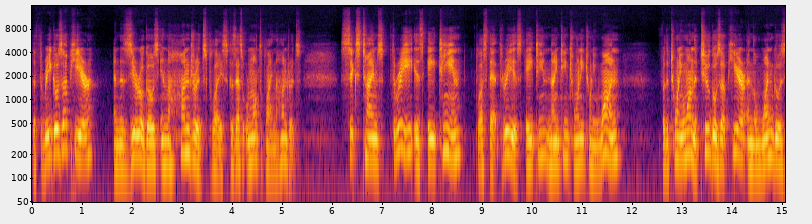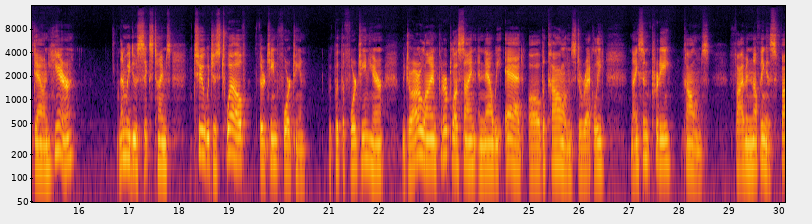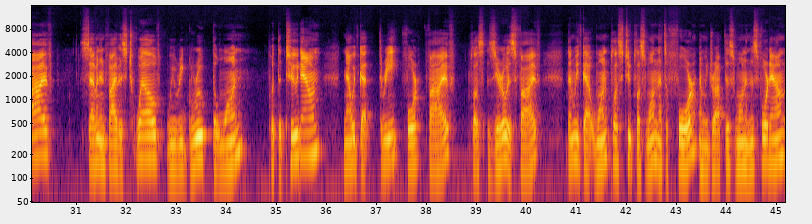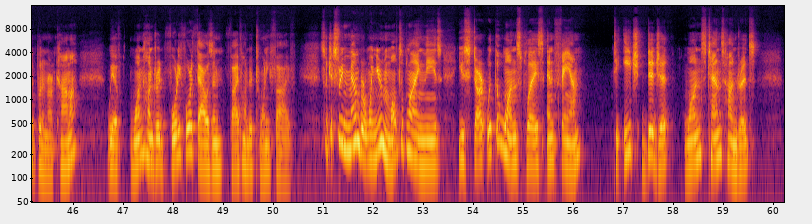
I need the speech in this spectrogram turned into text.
The 3 goes up here, and the 0 goes in the hundreds place, because that's what we're multiplying, the hundreds. 6 times 3 is 18, plus that 3 is 18, 19, 20, 21. For the 21, the 2 goes up here, and the 1 goes down here. Then we do 6 times 2, which is 12, 13, 14. We put the 14 here. We draw our line, put our plus sign, and now we add all the columns directly. Nice and pretty columns. 5 and nothing is 5. 7 and 5 is 12. We regroup the 1, put the 2 down. Now we've got 3, 4, 5, plus 0 is 5. Then we've got 1 plus 2 plus 1, that's a 4, and we drop this 1 and this 4 down. We put in our comma. We have 144,525. So just remember when you're multiplying these, you start with the ones place and fan to each digit, ones, tens, hundreds.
